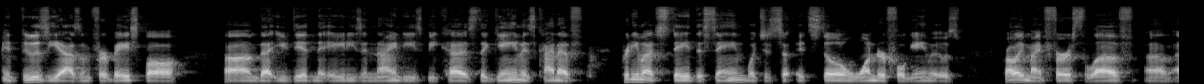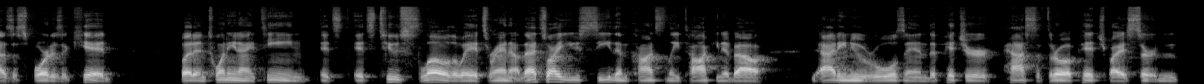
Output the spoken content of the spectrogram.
enthusiasm for baseball um, that you did in the 80s and 90s because the game is kind of pretty much stayed the same, which is it's still a wonderful game. It was probably my first love uh, as a sport as a kid. But in 2019, it's it's too slow the way it's ran out. That's why you see them constantly talking about adding new rules and the pitcher has to throw a pitch by a certain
